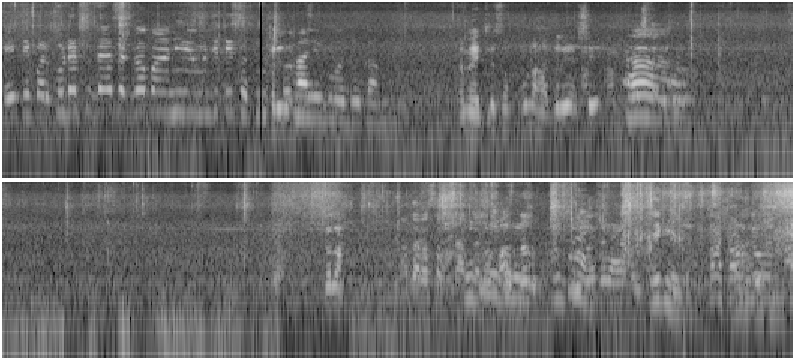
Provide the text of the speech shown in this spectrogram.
हे ते परकोटात सुद्धा सगळं पाणी म्हणजे ते सतून खाली बोलतो काम याचे संपूर्ण हादरे असे हा. चला. एक मिनिट.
